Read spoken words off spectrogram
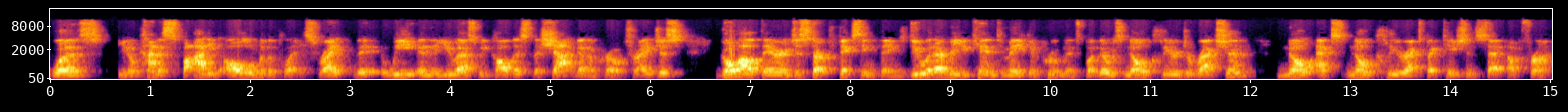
was you know kind of spotty all over the place right? The, we in the us we call this the shotgun approach right? Just go out there and just start fixing things. Do whatever you can to make improvements but there was no clear direction no ex no clear expectation set up front.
